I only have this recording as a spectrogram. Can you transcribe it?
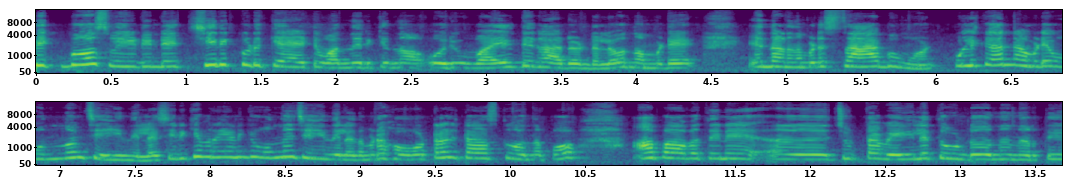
ബിഗ് ബോസ് വീടിന്റെ ചിരിക്കുടുക്കയായിട്ട് വന്നിരിക്കുന്ന ഒരു വൈൽഡ് കാർഡ് ഉണ്ടല്ലോ നമ്മുടെ എന്താണ് നമ്മുടെ സാബ് മോൺ പുള്ളിക്കാരൻ അവിടെ ഒന്നും ചെയ്യുന്നില്ല. ശരിക്കും പറയുകയാണെങ്കിൽ ഒന്നും ചെയ്യുന്നില്ല. നമ്മുടെ ഹോട്ടൽ ടാസ്ക് വന്നപ്പോൾ ആ പാവത്തിനെ ചുട്ട വെയിലത്ത് കൊണ്ടുവന്ന് നിർത്തി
